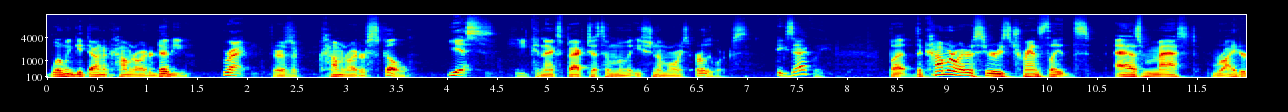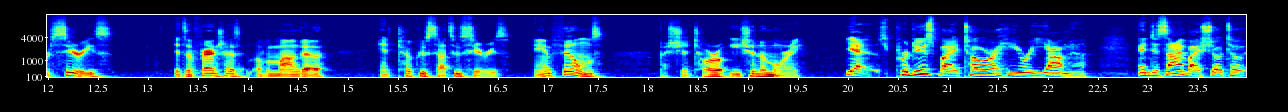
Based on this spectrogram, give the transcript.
when we get down to Kamen Rider W, right. there's a Kamen Rider Skull. Yes. He connects back to some of Ishinomori's early works. Exactly. But the Kamen Rider series translates as Masked Rider series. It's a franchise of a manga and tokusatsu series and films by Shotaro Ishinomori. It's produced by Toru Hirayama and designed by Shoto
